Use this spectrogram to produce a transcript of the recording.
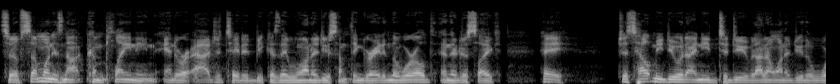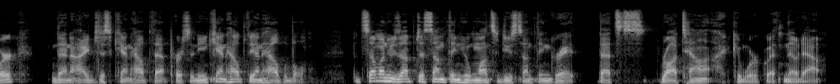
So if someone is not complaining and or agitated because they want to do something great in the world and they're just like, "Hey, just help me do what I need to do, but I don't want to do the work," then I just can't help that person. You can't help the unhelpable. But someone who's up to something who wants to do something great, that's raw talent I can work with, no doubt.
